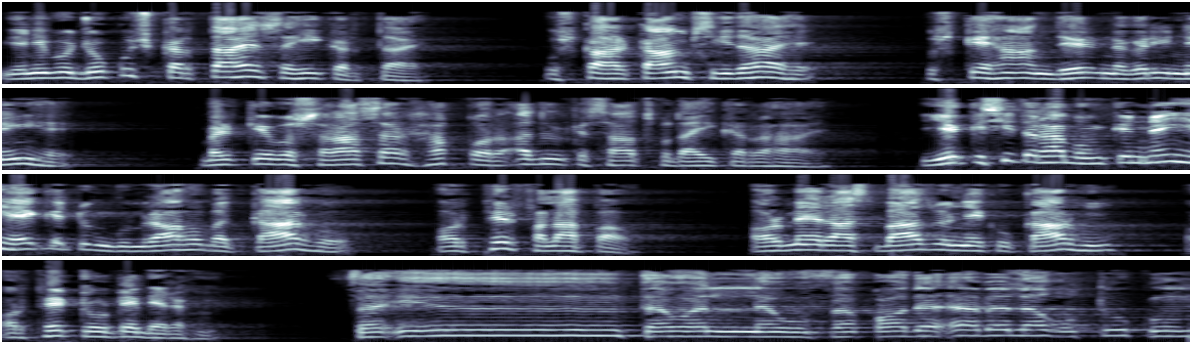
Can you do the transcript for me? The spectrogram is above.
یعنی وہ جو کچھ کرتا ہے صحیح کرتا ہے۔ اس کا ہر کام سیدھا ہے اس کے ہاں اندھیر نگری نہیں ہے بلکہ وہ سراسر حق اور عدل کے ساتھ خدائی کر رہا ہے۔ یہ کسی طرح ممکن نہیں ہے کہ تم گمراہ ہو، بدکار ہو اور پھر فلا پاؤ۔ اور میں راست باز و نیکوکار ہوں اور پھر ٹوٹے بے رہوں۔ فَإِن تَوَلَّوْا فَقَدْ أَبْلَغْتُكُم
